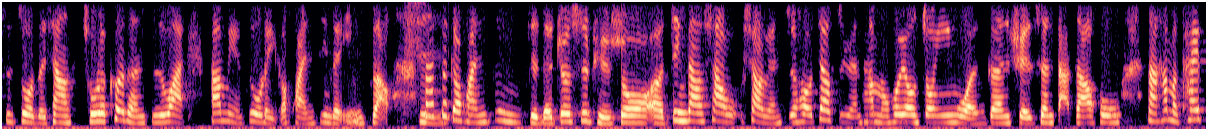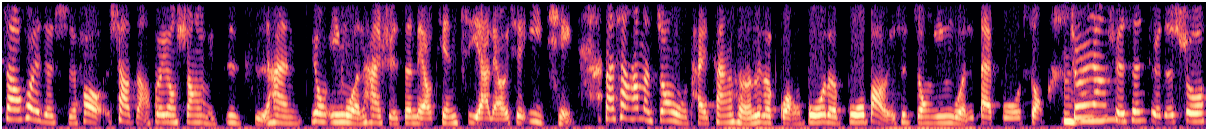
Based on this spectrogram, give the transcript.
是做的像除了课程之外，他们也做了一个环境的营造。那这个环境指的就是比如说呃进到校校园之后，教职员他们会用中英文跟学生打招呼。那他们开招会的时候，校长会用双语致辞和用英文和学生聊天气啊，聊一些疫情。那像他们中午台。餐和那个广播的播报也是中英文在播送，就会让学生觉得说，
